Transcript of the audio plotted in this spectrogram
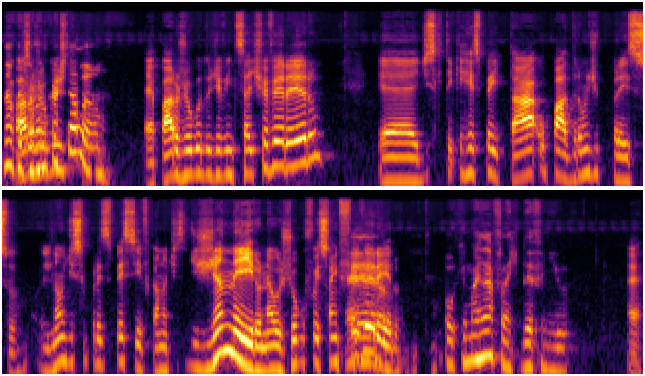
Não, para o jogo Castelão. É, para o jogo do dia 27 de fevereiro, é, disse que tem que respeitar o padrão de preço. Ele não disse o preço específico, a notícia de janeiro, né? O jogo foi só em é, fevereiro. É, um pouquinho mais na frente definiu. É.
